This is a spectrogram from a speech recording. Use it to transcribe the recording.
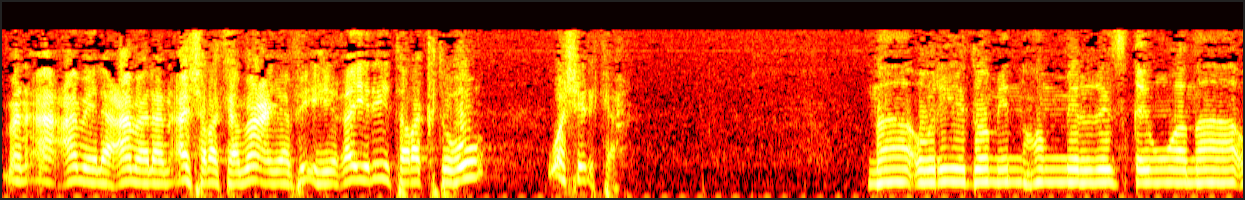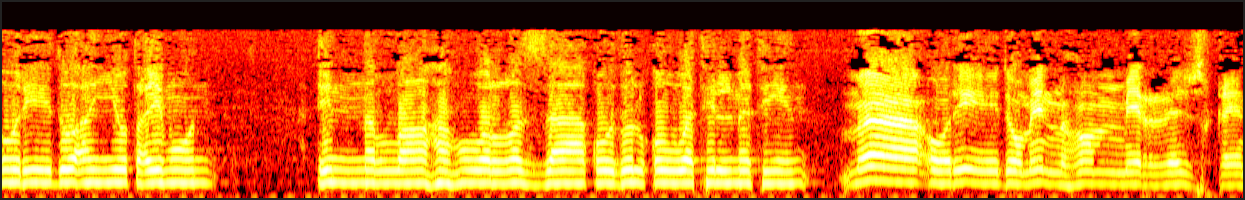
من عمل عملا أشرك معي فيه غيري تركته وشركه. ما أريد منهم من رزق وما أريد أن يطعمون. إن الله هو الرزاق ذو القوة المتين. ما أريد منهم من رزق.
